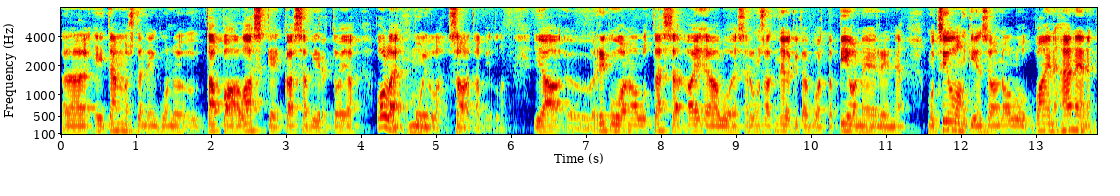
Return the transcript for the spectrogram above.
ää, ei tämmöistä niin kuin tapaa laskea kassavirtoja ole muilla saatavilla. Ja Riku on ollut tässä aihealueessa runsaat 40 vuotta pioneerin, mutta silloinkin se on ollut vain hänen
